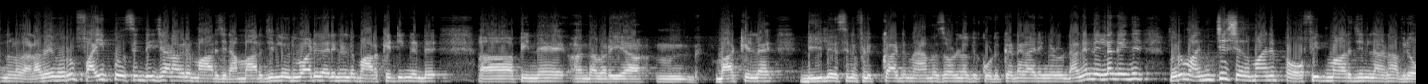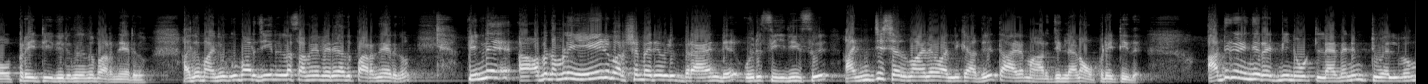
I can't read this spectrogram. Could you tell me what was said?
എന്നുള്ളതാണ്. അതായത് വെറും ഫൈവ് പെർസെന്റേജ് ആണ് അവരുടെ മാർജിൻ ആ മാർജിനിൽ ഒരുപാട് കാര്യങ്ങളുണ്ട്. മാർക്കറ്റിംഗ് ഉണ്ട്. പിന്നെ എന്താ പറയുക ബാക്കിയുള്ള ഡീലേഴ്സിന് ഫ്ലിപ്കാർട്ടും ആമസോണിലൊക്കെ കൊടുക്കേണ്ട കാര്യങ്ങളുണ്ട്. അങ്ങനെ എല്ലാം കഴിഞ്ഞ് വെറും അഞ്ച് ശതമാനം പ്രോഫിറ്റ് മാർജിനിലാണ് അവർ ഓപ്പറേറ്റ് ചെയ്തിരുന്നതെന്ന് പറഞ്ഞായിരുന്നു. അത് മനുകുമാർ ജീനുള്ള സമയം വരെ അത് പറഞ്ഞായിരുന്നു. പിന്നെ അപ്പൊ നമ്മൾ ഏഴ് വർഷം വരെ ഒരു ബ്രാൻഡ് ഒരു സീരീസ് അഞ്ച് ശതമാനം അല്ലെങ്കിൽ അതിൽ താഴെ മാർജിനിലാണ് ഓപ്പറേറ്റ് ചെയ്ത്. അത് കഴിഞ്ഞ് റെഡ്മി നോട്ട് ലെവനും ട്വൽവും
